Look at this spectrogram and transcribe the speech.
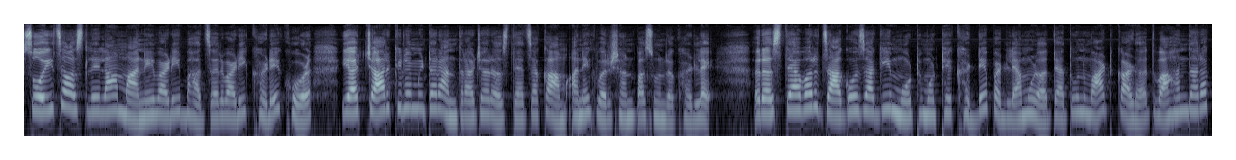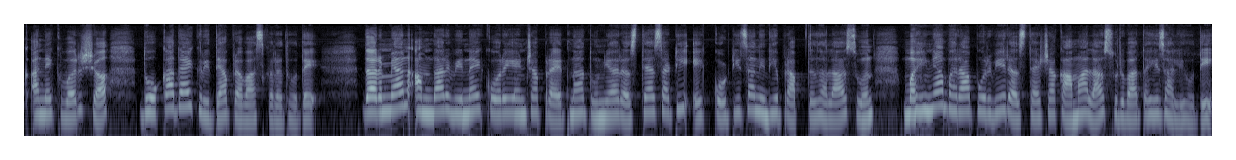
सोयीचा असलेला मानेवाडी भाजरवाडी खडेखोळ या चार किलोमीटर अंतराच्या रस्त्याचं काम अनेक वर्षांपासून रखडलंय. रस्त्यावर जागोजागी मोठमोठे खड्डे पडल्यामुळं त्यातून वाट काढत वाहनधारक अनेक वर्ष धोकादायकरित्या प्रवास करत होते. दरम्यान आमदार विनय कोरे यांच्या प्रयत्नातून या रस्त्यासाठी एक कोटीचा निधी प्राप्त झाला असून महिन्याभरापूर्वी रस्त्याच्या कामाला सुरुवातही झाली होती.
